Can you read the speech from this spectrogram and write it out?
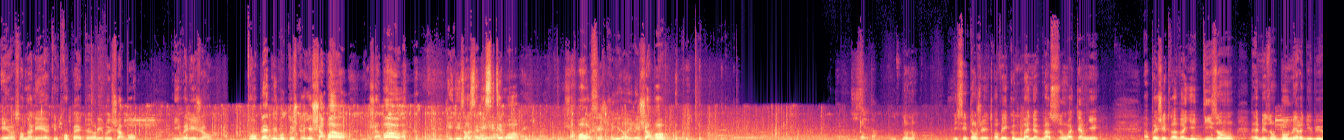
Et on s'en allait avec une trompette dans les rues, charbon, livrer les gens. Trompette, mais beaucoup je criais charbon, charbon. Et les savaient c'était moi. Charbon, aussi, je criais dans les rues, charbon. 17 ans. Non, non. 17 ans, j'ai travaillé comme manœuvre maçon à Ternier. Après, j'ai travaillé 10 ans à la maison Beaumer et Dubuis,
